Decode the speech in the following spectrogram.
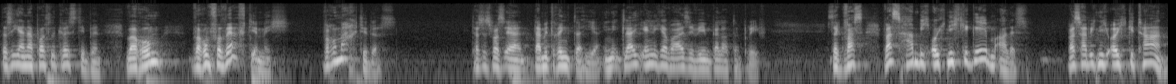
dass ich ein Apostel Christi bin? Warum, warum verwerft ihr mich? Warum macht ihr das? Das ist, was er, damit ringt er hier, in gleich ähnlicher Weise wie im Galaterbrief. Er sagt, was, was habe ich euch nicht gegeben alles? Was habe ich nicht euch getan?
